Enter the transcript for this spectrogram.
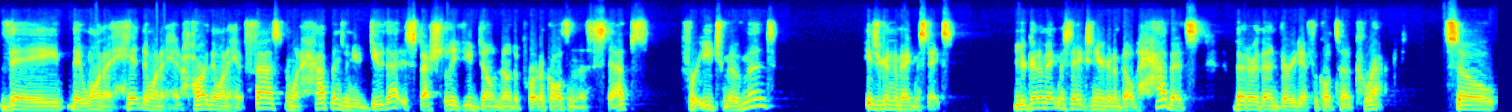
they they want to hit they want to hit hard they want to hit fast and what happens when you do that especially if you don't know the protocols and the steps for each movement is you're going to make mistakes. You're going to make mistakes and you're going to build habits that are then very difficult to correct. So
